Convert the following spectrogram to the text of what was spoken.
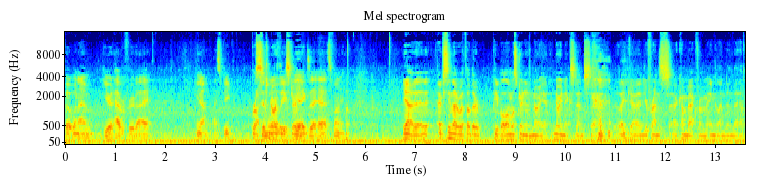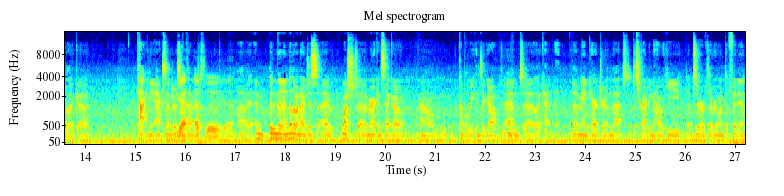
but when I'm here at Haverford, I you know I speak Brusque similarly. Northeastern. Yeah, exactly. Yeah, it's funny. Yeah, uh, I've seen that with other people almost to an annoying, annoying extent. So, like uh, your friends uh, come back from England and they have like a Cockney accent or something. yeah, absolutely. Yeah. Uh, and but then another one I just I watched uh, American Psycho I don't know a couple weekends ago Uh-huh. and uh, like the main character in that describing how he observes everyone to fit in.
